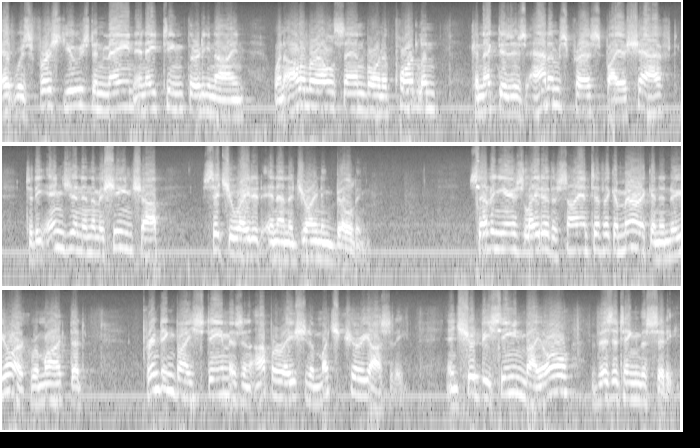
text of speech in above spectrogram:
It was first used in Maine in 1839 when Oliver L. Sanborn of Portland connected his Adams press by a shaft to the engine in the machine shop situated in an adjoining building. Seven years later, the Scientific American in New York remarked that printing by steam is an operation of much curiosity and should be seen by all visiting the city.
